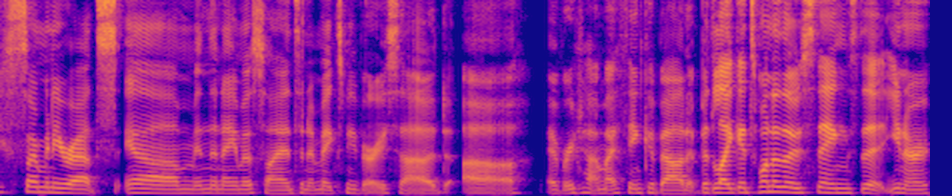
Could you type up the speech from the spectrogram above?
Mm-hmm. so many rats um, in the name of science, and it makes me very sad uh, every time I think about it. But like, it's one of those things that you know,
